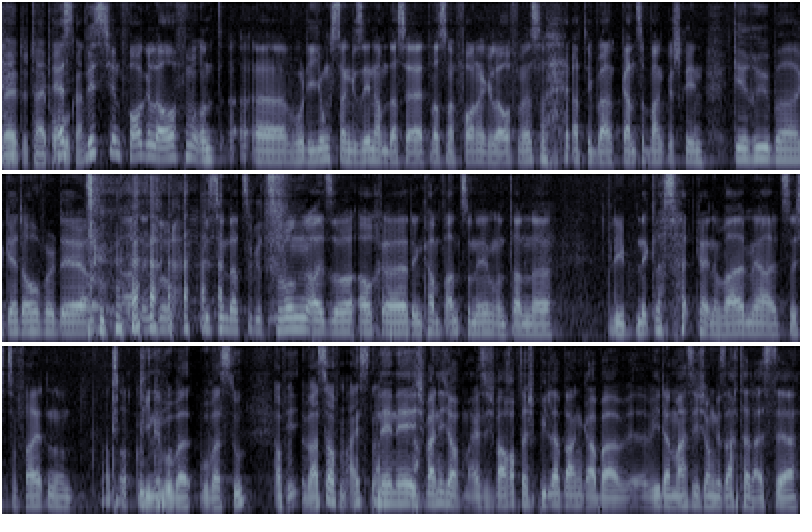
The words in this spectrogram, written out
War ja total Er ist ein provokant. bisschen vorgelaufen und äh, wo die Jungs dann gesehen haben, dass er etwas nach vorne gelaufen ist, hat die ba ganze Bank geschrien, geh rüber, get over there. Und hat ihn so ein bisschen dazu gezwungen, also auch äh, den Kampf anzunehmen und dann äh, blieb Niklas halt keine Wahl mehr, als sich zu fighten und hat es auch gut Tine, wo, gemacht. war, wo warst du? Auf, warst du auf dem Eis? Nee, nee, ich war nicht auf dem Eis. Ich war auch auf der Spielerbank, aber äh, wie der Massi schon gesagt hat, als der,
